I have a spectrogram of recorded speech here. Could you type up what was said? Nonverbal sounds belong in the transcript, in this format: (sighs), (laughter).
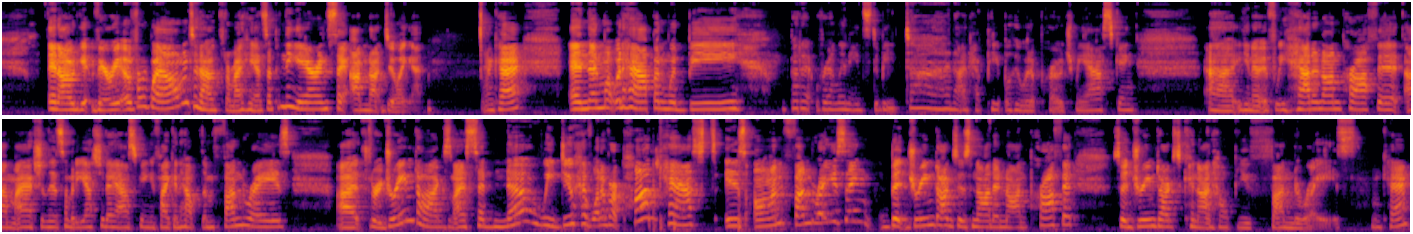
And I would get very overwhelmed and I would throw my hands up in the air and say, I'm not doing it. Okay. And then what would happen would be, but it really needs to be done. I'd have people who would approach me asking, uh, you know, if we had a nonprofit, um, I actually had somebody yesterday asking if I can help them fundraise uh, through Dream Dogs, and I said no. We do have one of our podcasts is on fundraising, but Dream Dogs is not a nonprofit, so Dream Dogs cannot help you fundraise. Okay.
